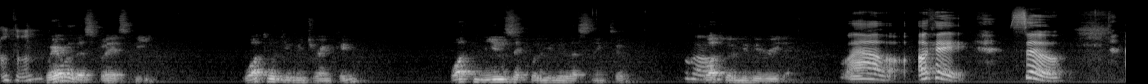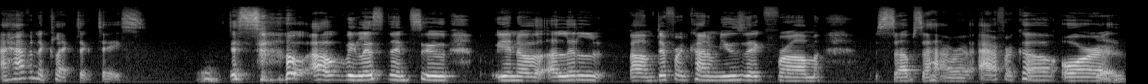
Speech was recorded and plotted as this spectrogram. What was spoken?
Mhm. where will this place be? What will you be drinking? What music will you be listening to? Wow. What will you be reading? Wow. Okay. So I have an eclectic taste. Mm. So I'll be listening to, you know, a little um, different kind of music from sub-Sahara Africa or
